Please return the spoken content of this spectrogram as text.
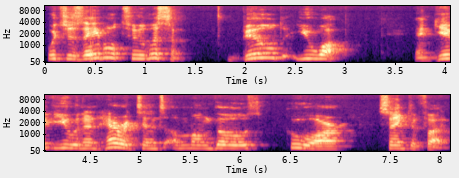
which is able to listen build you up and give you an inheritance among those who are sanctified.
